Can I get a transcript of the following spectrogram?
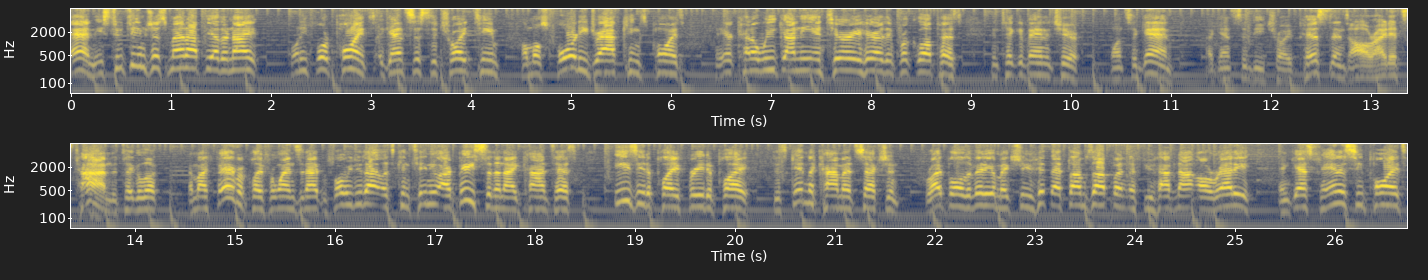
And these two teams just met up the other night. 24 points against this Detroit team, almost 40 DraftKings points. They are kind of weak on the interior here. I think Brook Lopez can take advantage here once again against the Detroit Pistons. All right, it's time to take a look at my favorite play for Wednesday night. Before we do that, let's continue our Beast of the Night contest. Easy to play, free to play. Just get in the comment section right below the video. Make sure you hit that thumbs up button if you have not already. And guess fantasy points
